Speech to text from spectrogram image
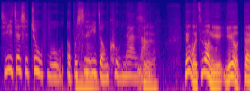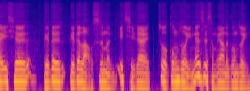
其实这是祝福，而不是一种苦难啦。是，因为我知道你也有带一些别的别的老师们一起在做工作营，那是什么样的工作营？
